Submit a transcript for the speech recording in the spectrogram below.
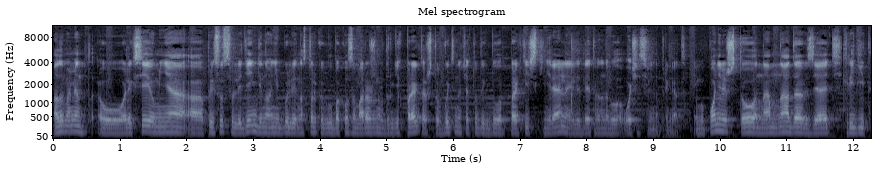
На тот момент у Алексея у меня а, присутствовали деньги, но они были настолько глубоко заморожены в других проектах, что вытянуть оттуда их было практически нереально, или для этого надо было очень сильно напрягаться. И мы поняли, поняли, что нам надо взять кредиты.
